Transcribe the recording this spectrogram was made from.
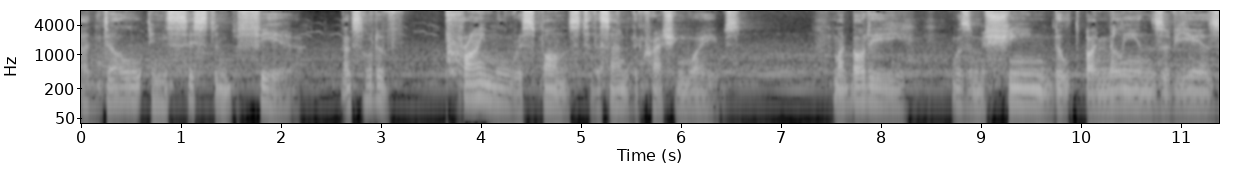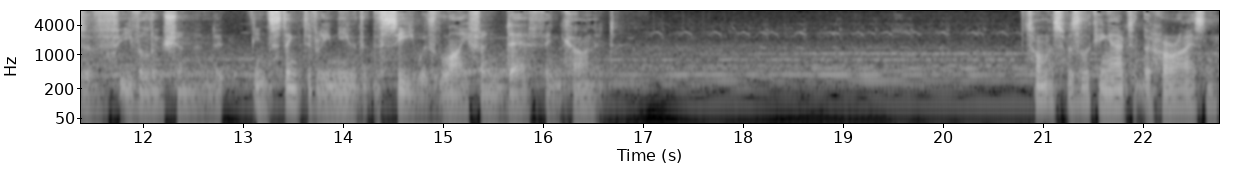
a dull, insistent fear, a sort of primal response to the sound of the crashing waves. My body was a machine built by millions of years of evolution, and it instinctively knew that the sea was life and death incarnate. Thomas was looking out at the horizon.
